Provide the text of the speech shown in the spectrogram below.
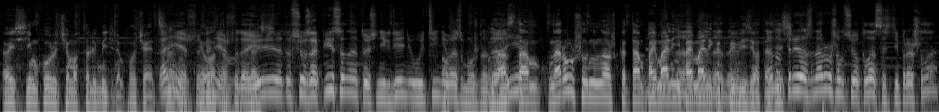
То есть им хуже, чем автолюбителям, получается. Конечно, пилотам. конечно, да. То И есть это все записано, то есть нигде не уйти невозможно. У да. нас И- там нарушил немножко, там поймали, не Да, поймали, да, как да, да. повезет. А Да, ну, здесь три раза нарушил, все, классность не прошла.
